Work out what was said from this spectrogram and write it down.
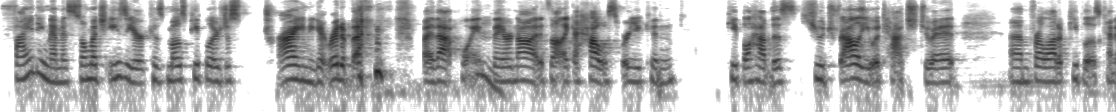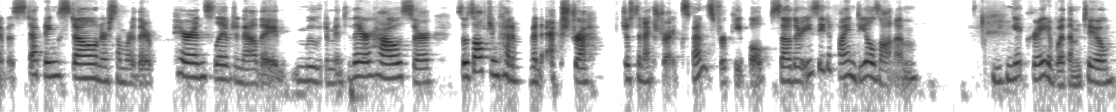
finding them is so much easier because most people are just trying to get rid of them by that point. Hmm. They are not, it's not like a house where you can, people have this huge value attached to it. Um, for a lot of people, it's kind of a stepping stone or somewhere their parents lived and now they moved them into their house. Or so it's often kind of an extra just an extra expense for people. So they're easy to find deals on them. You can get creative with them too.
